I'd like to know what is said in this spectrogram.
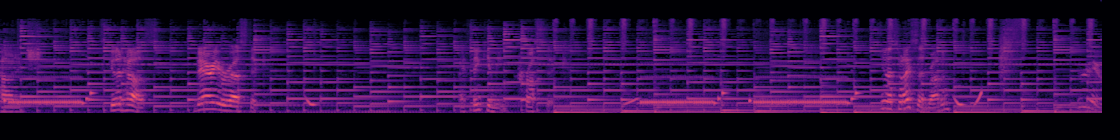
cottage. It's a good house. Very rustic. I think you mean crustic. Yeah, that's what I said, Robin. Rude.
